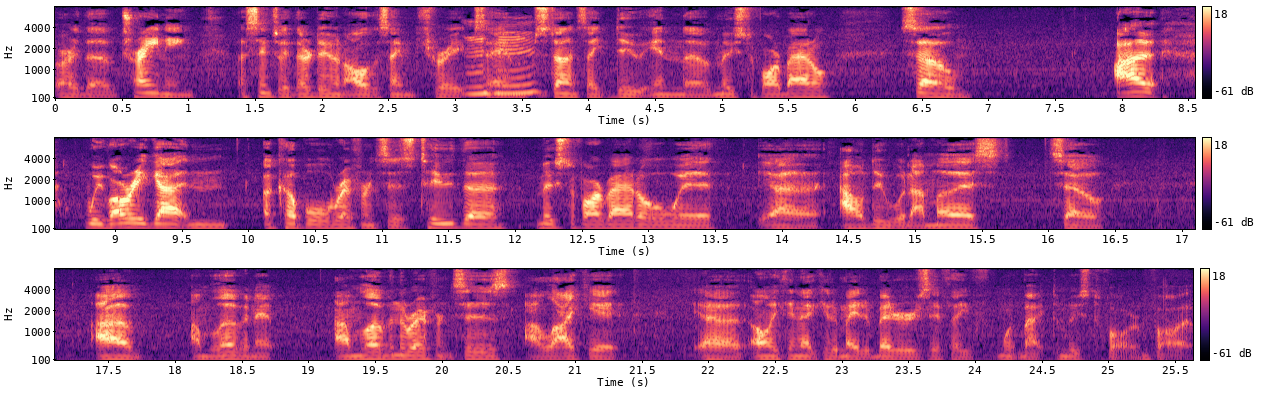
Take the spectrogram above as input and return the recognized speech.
or the training, essentially they're doing all the same tricks and stunts they do in the Mustafar battle. So, I we've already gotten a couple references to the Mustafar battle with uh, "I'll do what I must." So, I I'm loving it. I'm loving the references. I like it. Uh, only thing that could have made it better is if they went back to Mustafar and fought.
